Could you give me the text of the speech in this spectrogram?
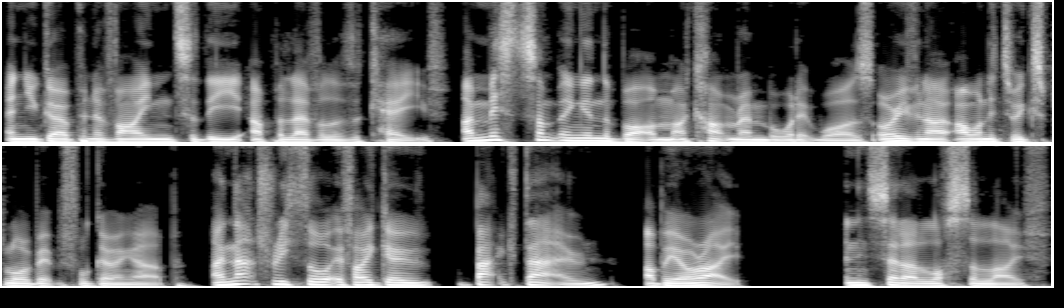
And you go up in a vine to the upper level of the cave. I missed something in the bottom. I can't remember what it was, or even I, I wanted to explore a bit before going up. I naturally thought if I go back down, I'll be all right. And instead, I lost a life.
